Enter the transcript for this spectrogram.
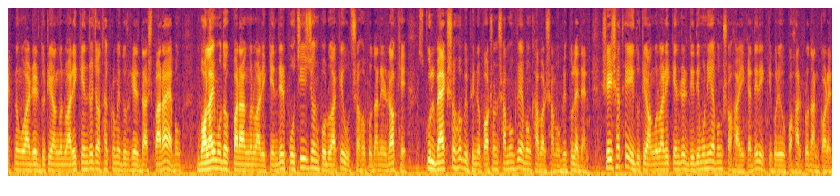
এক নং ওয়ার্ডের দুটি অঙ্গনওয়াড়ি কেন্দ্র যথাক্রমে দুর্গেশ দাসপাড়া এবং বলাই মোদকপাড়া অঙ্গনওয়াড়ি কেন্দ্রের পঁচিশ জন পড়ুয়াকে উৎসাহ প্রদানের লক্ষ্যে স্কুল ব্যাগ সহ বিভিন্ন পঠন সামগ্রী এবং খাবার সামগ্রী তুলে দেন। সেই সাথে এই দুটি অঙ্গনওয়াড়ি কেন্দ্রের দিদিমণি এবং সহায়িকাদের একটি করে উপহার প্রদান করেন।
